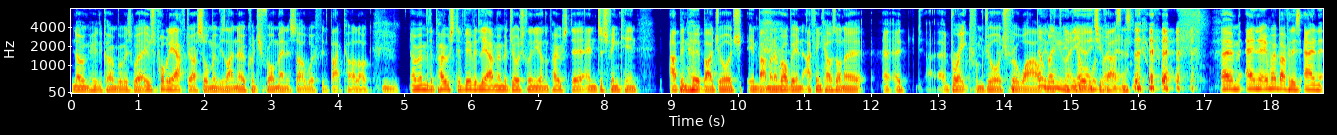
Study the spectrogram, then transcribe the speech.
knowing who the Coen Brothers were. It was probably after I saw movies like No Country for Old Men and started working through the back catalogue. Mm. I remember the poster vividly. I remember George Clooney on the poster and just thinking, I've been hurt by George in Batman and Robin. I think I was on a. A, a break from George for a while Don't in the, in the No early would blame you. 2000s. Um, and it went back for this, and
